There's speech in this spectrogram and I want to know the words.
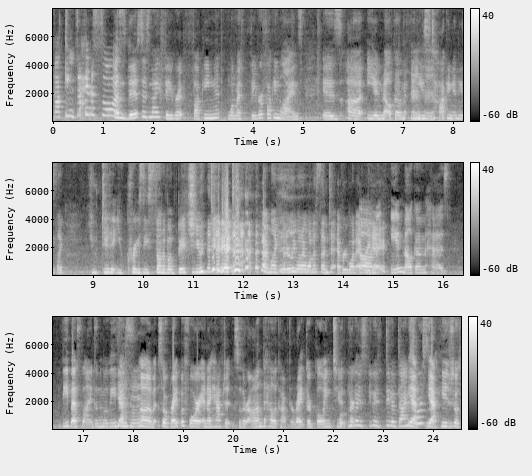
Fucking dinosaurs! And this is my favorite fucking one of my favorite fucking lines is uh Ian Malcolm and he's talking and he's like you did it, you crazy son of a bitch, you did it. and I'm like literally what I want to send to everyone every um, day. Ian Malcolm has the best lines in the movie. Yes. Um, so right before, and I have to, so they're on the helicopter, right? They're going to the park. You guys you guys dig up dinosaurs? yeah. yeah. He just goes,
